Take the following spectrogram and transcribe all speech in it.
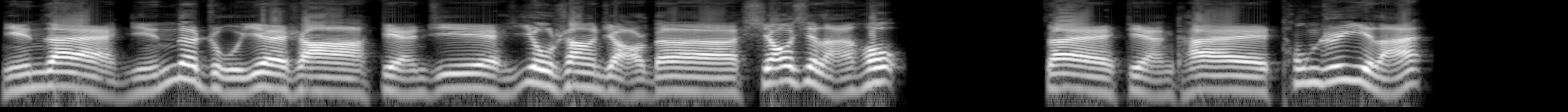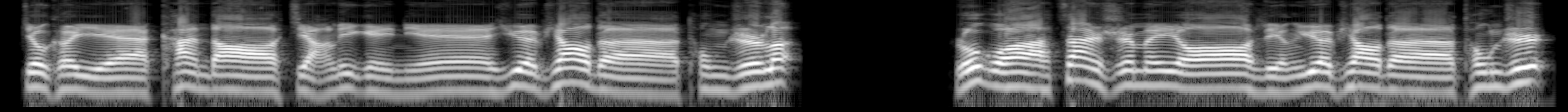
您在您的主页上点击右上角的消息栏后，再点开通知一栏。就可以看到奖励给您月票的通知了。如果暂时没有领月票的通知，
